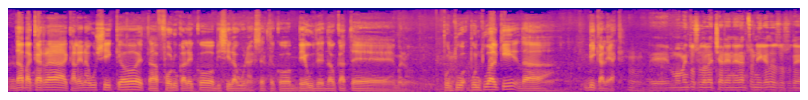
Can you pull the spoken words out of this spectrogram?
Da bakarra kale nagusiko eta foru kaleko bizilagunak, zerteko beude daukate, bueno, puntu, puntualki da bi kaleak. E, momentu zudaletxaren erantzunik edo ez duzute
